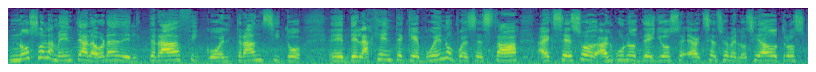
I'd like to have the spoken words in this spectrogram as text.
no solamente a la hora del tráfico, el tránsito eh, de la gente que, bueno, pues está a exceso, algunos de ellos a exceso de velocidad, otros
